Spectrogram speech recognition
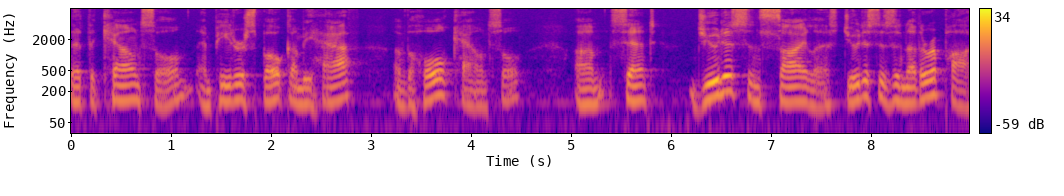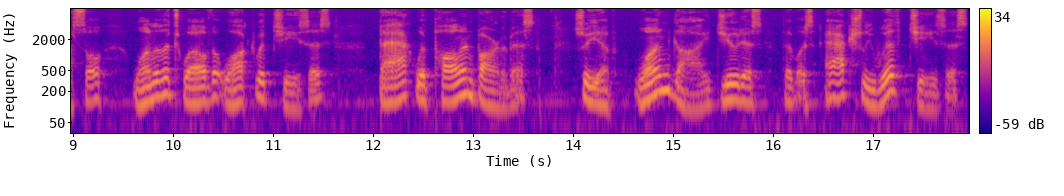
that the council, and Peter spoke on behalf of the whole council, um, sent Judas and Silas. Judas is another apostle, one of the 12 that walked with Jesus, back with Paul and Barnabas. So you have one guy, Judas, that was actually with Jesus,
